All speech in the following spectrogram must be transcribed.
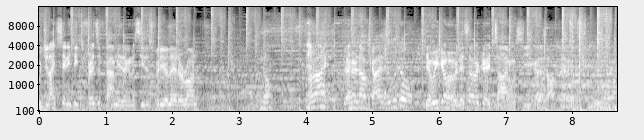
Would you like to say anything to friends and family that are going to see this video later on? No. All right, fair enough, guys. Here we go. Here we go. Let's have a great time. We'll see you guys out there.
